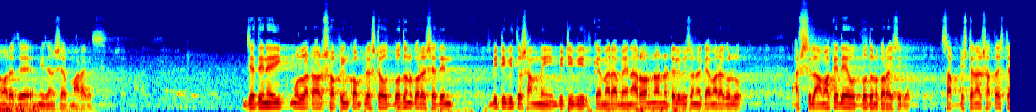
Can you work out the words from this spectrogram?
আমার যে মিজান সাহেব মারা গেছে। যেদিন এই মোল্লা টাওয়ার শপিং কমপ্লেক্সটা উদ্বোধন করে, সেদিন বিটিভি তো সামনেই বিটিভির ক্যামেরাম্যান আরও অন্যান্য টেলিভিশনের ক্যামেরাগুলো আসছিল, আমাকে দিয়ে উদ্বোধন করাইছিল। ছাব্বিশটা না সাতাইশটা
